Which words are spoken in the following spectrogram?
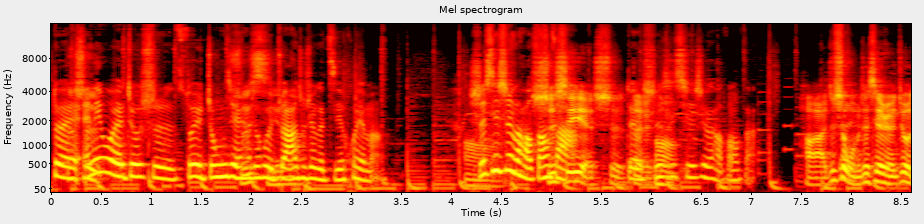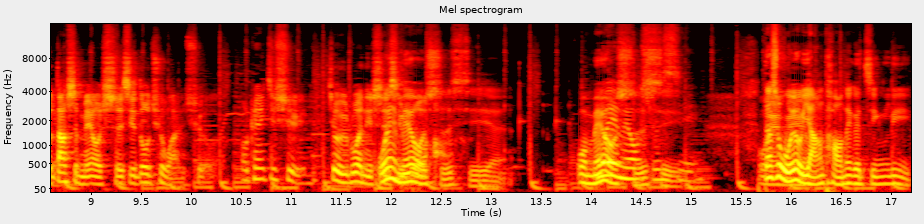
对，anyway 就是所以中介他就会抓住这个机会嘛。实习是个好方法，实习也是对，实习其实是个好方法。好啊，就是我们这些人就当时没有实习都去玩去了。OK，继续。就如果你实习我也没有实习，我没有实习，但是我有杨桃那个经历，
